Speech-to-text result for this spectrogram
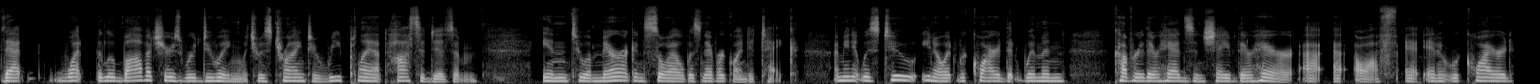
that what the Lubavitchers were doing, which was trying to replant Hasidism into American soil, was never going to take. I mean, it was too, you know, it required that women cover their heads and shave their hair uh, uh, off. And it required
